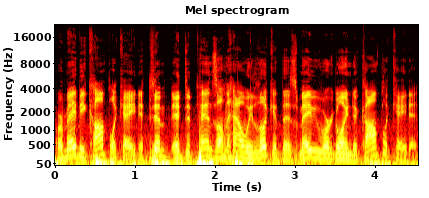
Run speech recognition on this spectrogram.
or maybe complicate it. It depends on how we look at this. Maybe we're going to complicate it.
